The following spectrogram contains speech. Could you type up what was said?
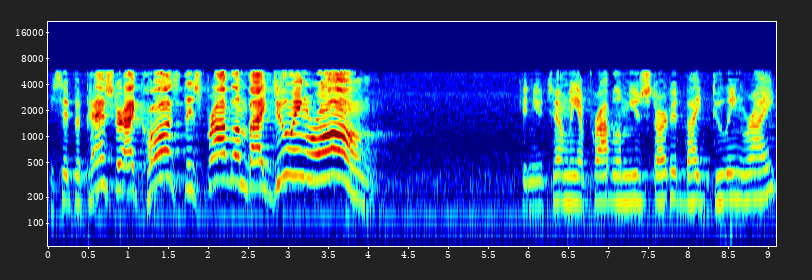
he said, But, Pastor, I caused this problem by doing wrong. Can you tell me a problem you started by doing right?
